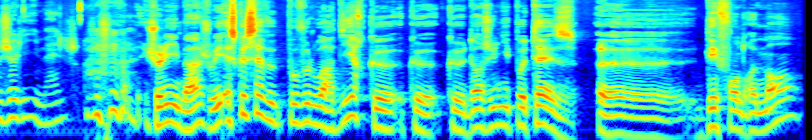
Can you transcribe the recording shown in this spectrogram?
Jolie image. Jolie image, oui. Est-ce que ça veut, peut vouloir dire que, que, que dans une hypothèse euh, d'effondrement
